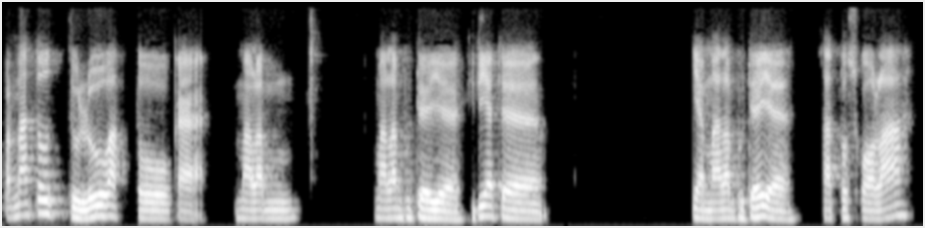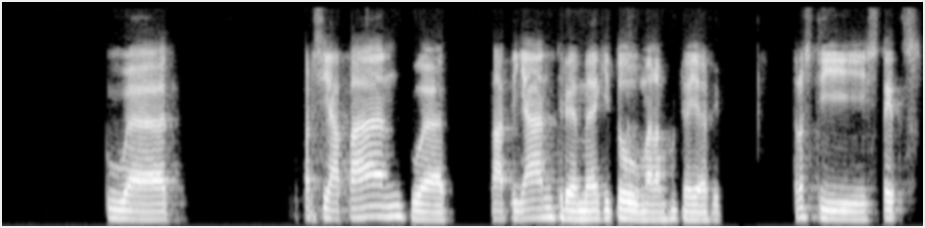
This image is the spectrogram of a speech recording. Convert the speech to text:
Pernah tuh dulu waktu kayak malam malam budaya. Jadi ada ya malam budaya satu sekolah buat persiapan buat latihan drama gitu malam budaya. Terus di stage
